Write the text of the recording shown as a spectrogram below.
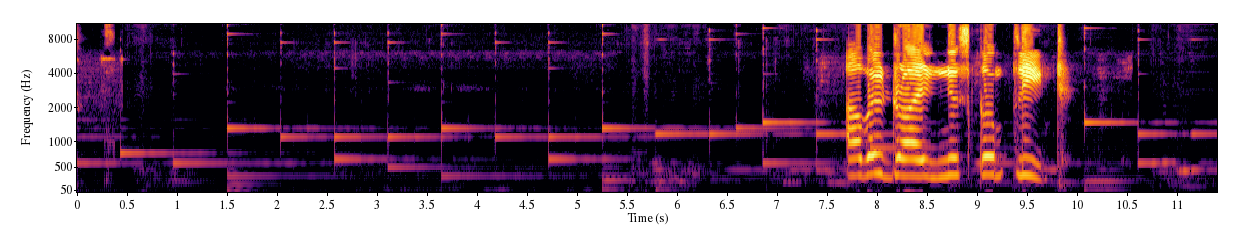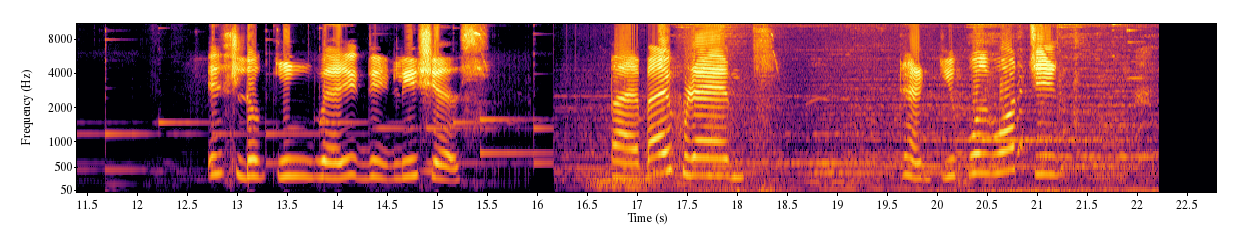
Our drawing is complete. It's looking very delicious. Bye bye friends. Thank you for watching.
